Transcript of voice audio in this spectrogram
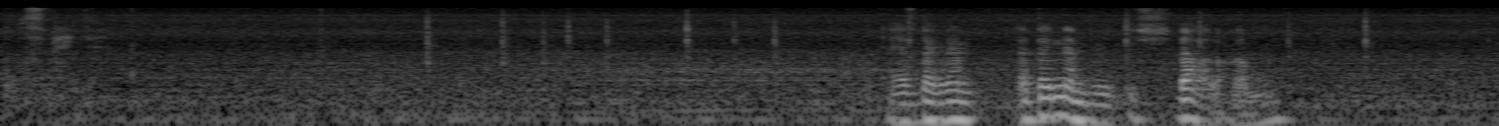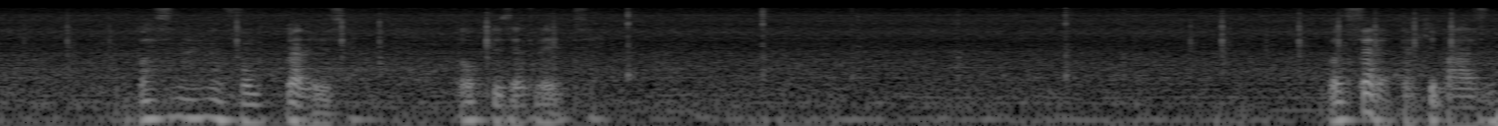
basz meg! Meg nem, meg nem bűnt is, behalok amúgy. Basz meg, nem fogom belőzni. Top 10 létszik. Vagy szeretnek hibázni.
